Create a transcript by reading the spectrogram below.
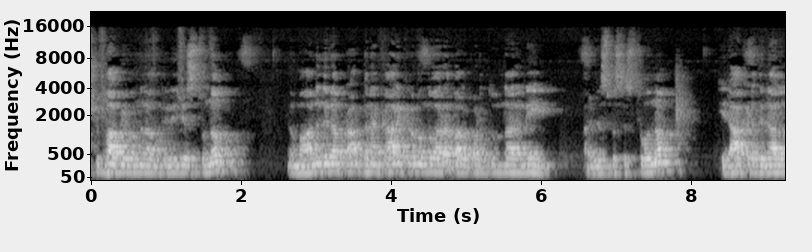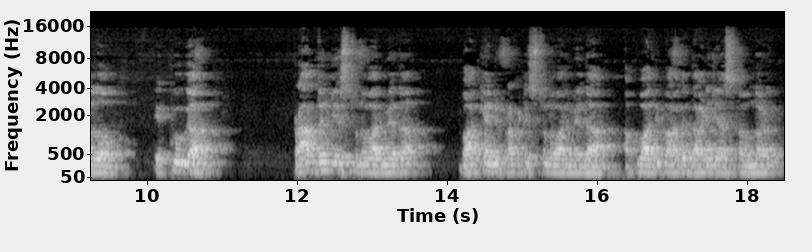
శుభాభివందనాలు తెలియజేస్తున్నాం. మా అనుదిన ప్రార్థన కార్యక్రమం ద్వారా బలపడుతున్నారని మరి విశ్వసిస్తూ ఉన్నాం ఈ రాకడ దినాలలో ఎక్కువగా ప్రార్థన చేస్తున్న వారి మీద వాక్యాన్ని ప్రకటిస్తున్న వారి మీద అపవాది బాగా దాడి చేస్తూ ఉన్నాడు.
